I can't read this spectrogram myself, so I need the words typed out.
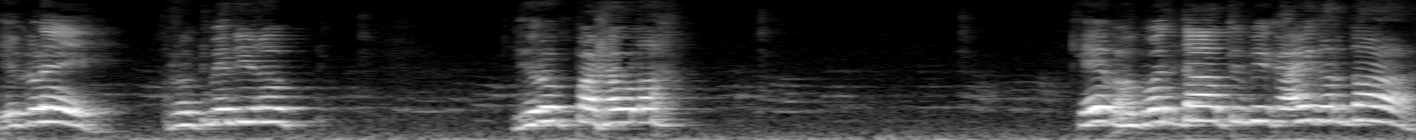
इकडे रुक्मिणीनं निरोप पाठवला. हे भगवंता तुम्ही काय करता?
